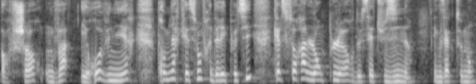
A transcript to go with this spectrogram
offshore. On va y revenir. Première question, Frédéric Petit, quelle sera l'ampleur de cette usine exactement?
